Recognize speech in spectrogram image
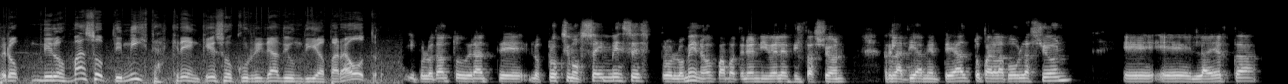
Pero ni los más optimistas creen que eso ocurrirá de un día para otro. Y por lo tanto, durante los próximos seis meses, por lo menos, vamos a tener niveles de inflación relativamente altos para la población. Eh, eh, la alerta,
